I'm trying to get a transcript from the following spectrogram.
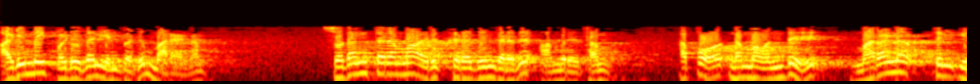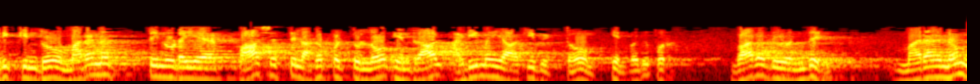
அடிமைப்படுதல் என்பது மரணம். சுதந்திரமா இருக்கிறதுங்கிறது அமிர்தம். அப்போ நம்ம வந்து மரணத்தில் இருக்கின்றோம் மரணத்தினுடைய பாசத்தில் அகப்பட்டுள்ளோம் என்றால் அடிமையாகி விட்டோம் என்பது பொருள். பாரதி வந்து மரணம்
